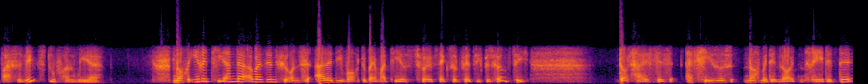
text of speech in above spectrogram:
was willst du von mir? Noch irritierender aber sind für uns alle die Worte bei Matthäus 12, 46 bis 50. Dort heißt es, als Jesus noch mit den Leuten redete,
